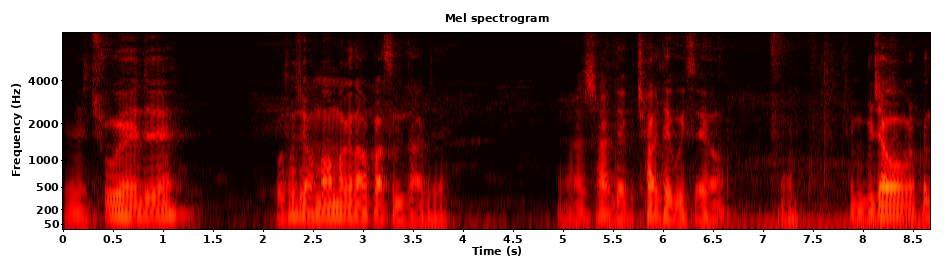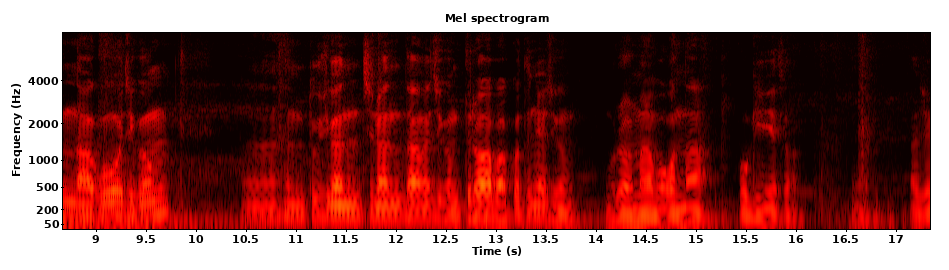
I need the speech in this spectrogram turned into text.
이제 추후에 이제 버섯이 어마어마하게 나올 것 같습니다 이제. 네, 아주 잘 되고 잘 되고 있어요. 네. 지금 물 작업을 끝나고 지금 어, 한 2시간 지난 다음에 지금 들어와 봤거든요 지금. 물을 얼마나 먹었나 보기 위해서. 네, 아주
